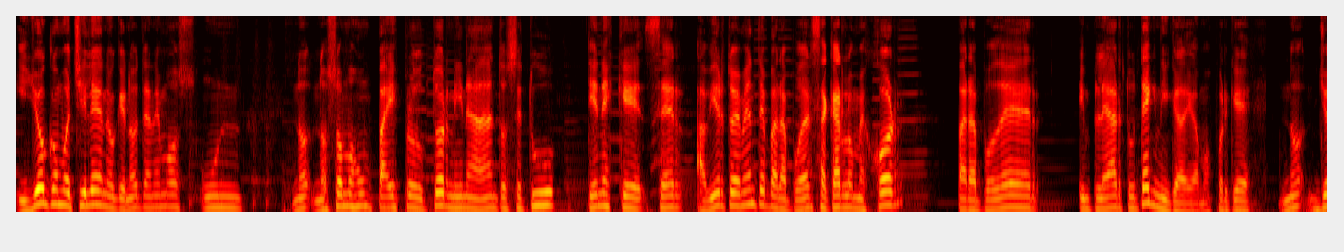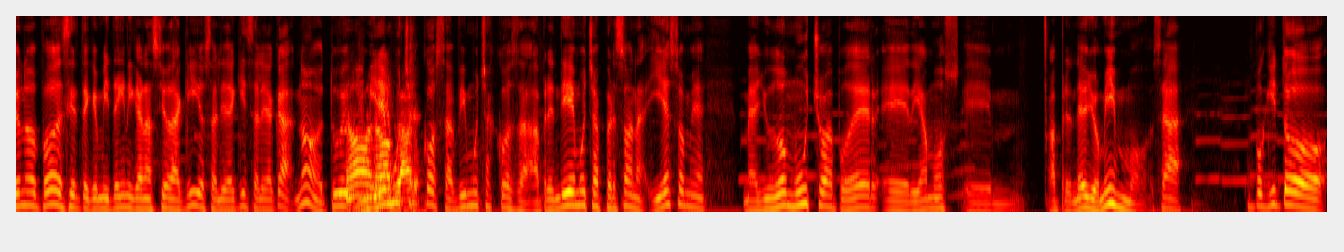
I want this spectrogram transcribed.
Y yo como chileno que no tenemos un, no, no somos un país productor ni nada, entonces tú tienes que ser abierto de mente para poder sacar lo mejor, para poder emplear tu técnica, digamos, porque no, yo no puedo decirte que mi técnica nació de aquí o salí de aquí, salí de acá. No, tuve, miré muchas cosas, vi muchas cosas, aprendí de muchas personas y eso me, me ayudó mucho a poder, eh, digamos, em, aprender yo mismo. O sea, un poquito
